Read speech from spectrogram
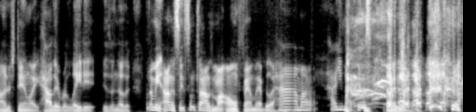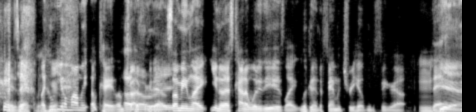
I understand like how they're related is another. But I mean, honestly, sometimes in my own family, I'd be like, "How am I? How you my cousin?" Oh, yeah. Exactly, like who yeah. your mommy? Okay, I'm trying know, to figure it out. So I mean, like you know, that's kind of what it is. Like looking at the family tree helped me to figure out Mhm. that Yeah,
